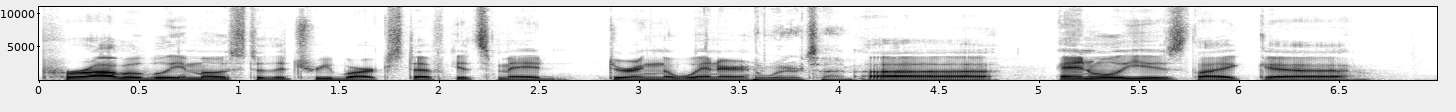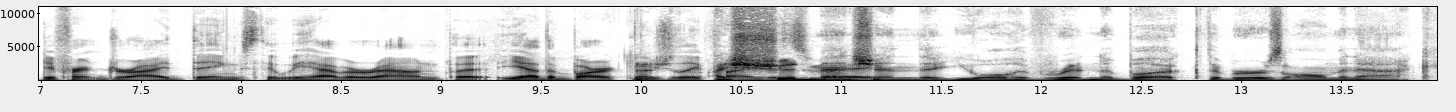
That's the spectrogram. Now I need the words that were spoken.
probably most of the tree bark stuff gets made during the winter. The wintertime. Uh, and we'll use like uh, different dried things that we have around. But yeah, the bark usually. I should mention that you all have written a book, The Brewer's Almanac,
